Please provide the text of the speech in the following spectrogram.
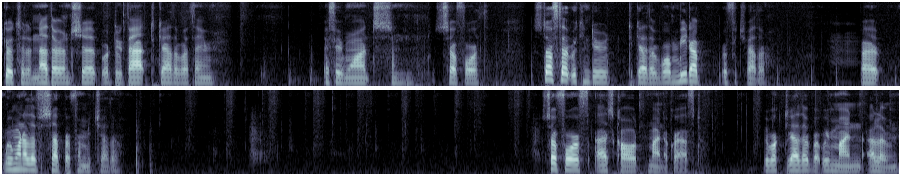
go to the Nether and shit. We'll do that together with him if he wants, and so forth. Stuff that we can do together. We'll meet up with each other, but we want to live separate from each other. So forth as called Minecraft. We work together, but we mine alone.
